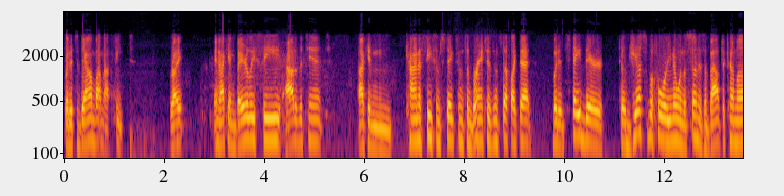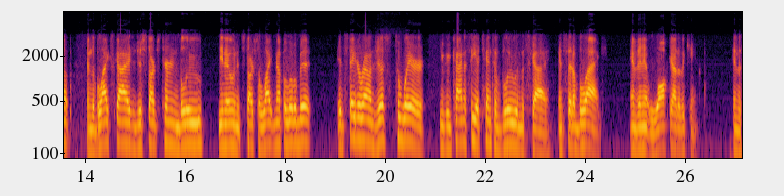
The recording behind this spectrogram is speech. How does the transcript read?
but it's down by my feet, right? And I can barely see out of the tent. I can kind of see some sticks and some branches and stuff like that, but it stayed there till just before, you know, when the sun is about to come up and the black skies just starts turning blue, you know, and it starts to lighten up a little bit. It stayed around just to where you could kind of see a tint of blue in the sky instead of black, and then it walked out of the camp in the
